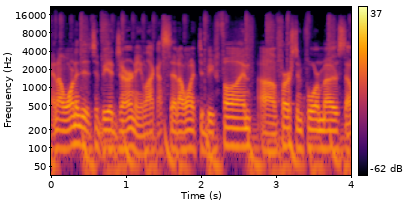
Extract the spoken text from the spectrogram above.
and I wanted it to be a journey. Like I said, I want it to be fun. Uh, first and foremost, I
